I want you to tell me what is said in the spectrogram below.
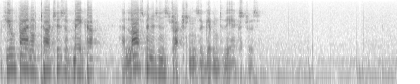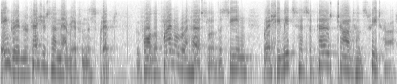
A few final touches of makeup and last-minute instructions are given to the extras. Ingrid refreshes her memory from the script before the final rehearsal of the scene where she meets her supposed childhood sweetheart,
